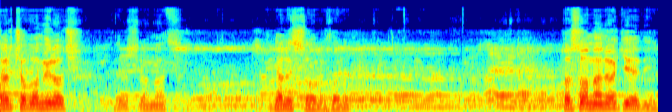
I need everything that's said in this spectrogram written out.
سر چوبا میروچ. هر سلامت. گل سال بخونم پرسا کیه دی؟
